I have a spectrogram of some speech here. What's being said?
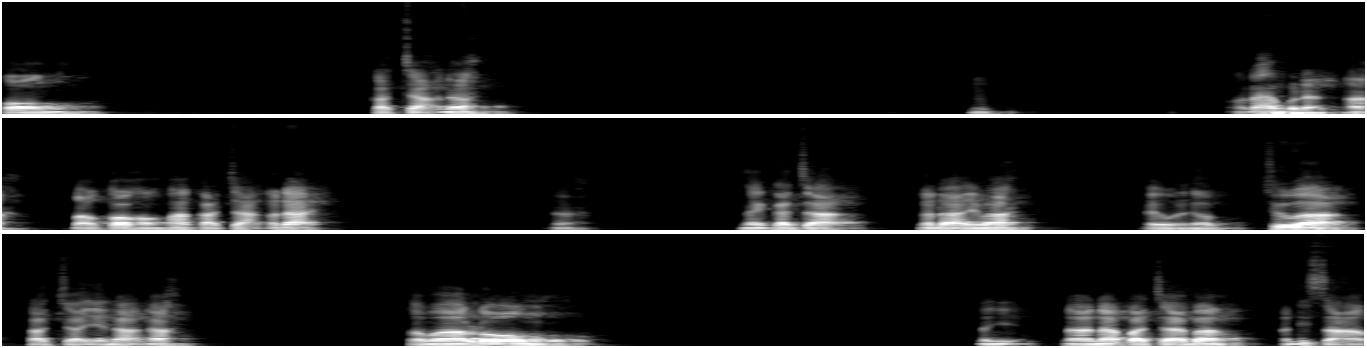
ของกัจจะนะเอาได้หมดอะอะเรากอของพระกัจจะก็ได้นะในกัจจะก็ได้ใช่ไหมได้หมดครับ ชื่อว่ากัจจายนะนะต่อมาลง ในนานาปัจจัยบ้าง อันที่สาม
